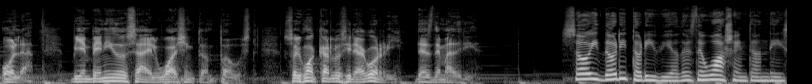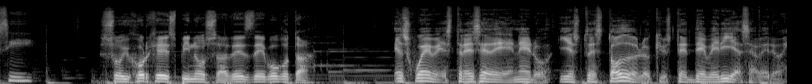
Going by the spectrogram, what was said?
Hola, bienvenidos a El Washington Post. Soy Juan Carlos Iragorri, desde Madrid. Soy Dori Toribio desde Washington, D.C. Soy Jorge Espinosa desde Bogotá. Es jueves 13 de enero y esto es todo lo que usted debería saber hoy.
